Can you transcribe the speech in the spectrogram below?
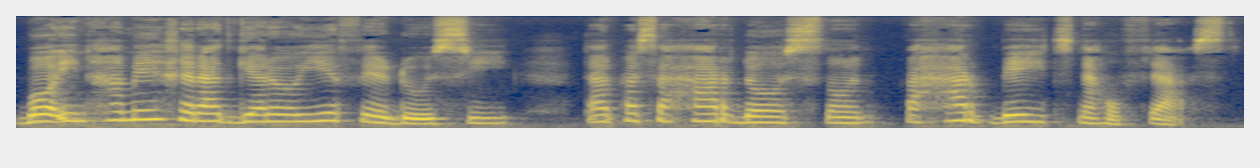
با این همه خردگرایی فردوسی در پس هر داستان و هر بیت نهفته است.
